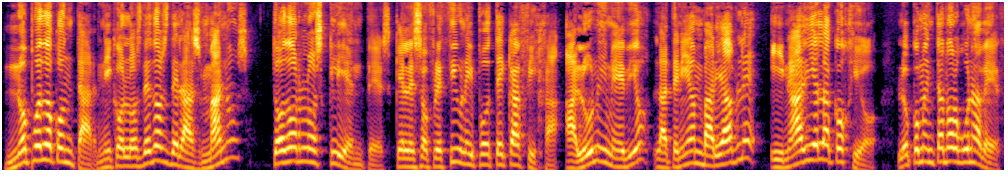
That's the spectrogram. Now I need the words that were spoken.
No puedo contar ni con los dedos de las manos todos los clientes que les ofrecí una hipoteca fija al uno y medio la tenían variable y nadie la cogió. Lo he comentado alguna vez,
